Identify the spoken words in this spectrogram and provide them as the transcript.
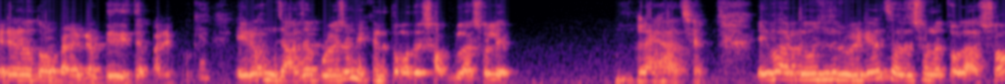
এটা নিয়ে তোমার প্যারাগ্রাফ দিয়ে দিতে পারে ওকে এরকম যা যা প্রয়োজন, এখানে তোমাদের সবগুলো আসলে লেখা আছে। এবার তুমি যদি রিটেন সাজেশনে চলে আসো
